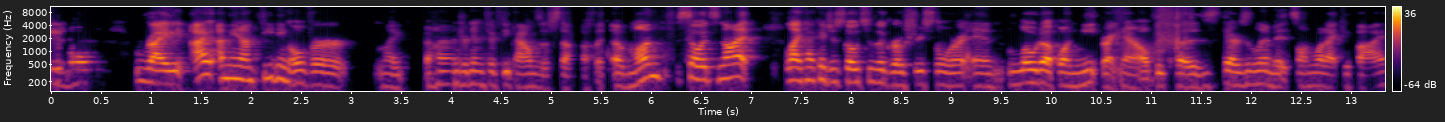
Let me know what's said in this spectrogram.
able, right? I, I mean, I'm feeding over like 150 pounds of stuff a month. So it's not like I could just go to the grocery store and load up on meat right now because there's limits on what I could buy.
